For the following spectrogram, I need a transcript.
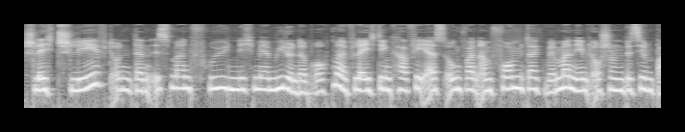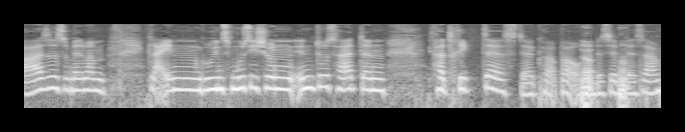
schlecht schläft und dann ist man früh nicht mehr müde und dann braucht man vielleicht den Kaffee erst irgendwann am Vormittag, wenn man eben auch schon ein bisschen Basis und wenn man einen kleinen grünen Smoothie schon intus hat, dann verträgt es der Körper auch ja. ein bisschen besser.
